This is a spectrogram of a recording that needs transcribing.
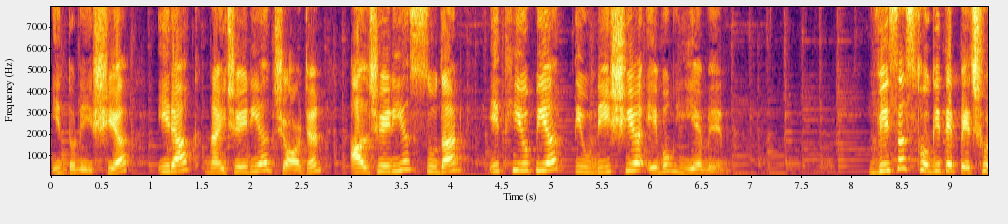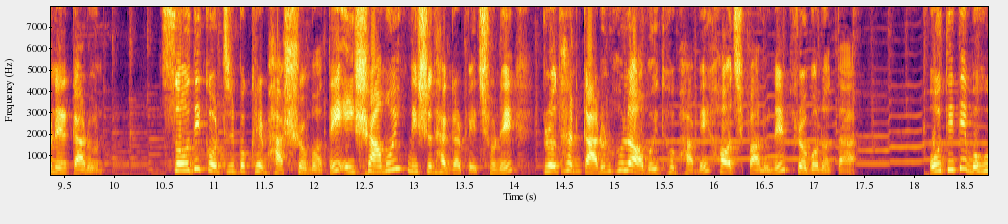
Indonesia, Iraq, Nigeria, Jordan, Algeria, Sudan, Ethiopia, Tunisia এবং ইয়েমেন। ভিসা স্থগিতের পেছনের কারণ। সৌদি কর্তৃপক্ষের ভাষ্য মতে, এই সাময়িক নিষেধাজ্ঞার পেছনে প্রধান কারণ হল অবৈধভাবে হজ পালনের প্রবণতা। অতীতে বহু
